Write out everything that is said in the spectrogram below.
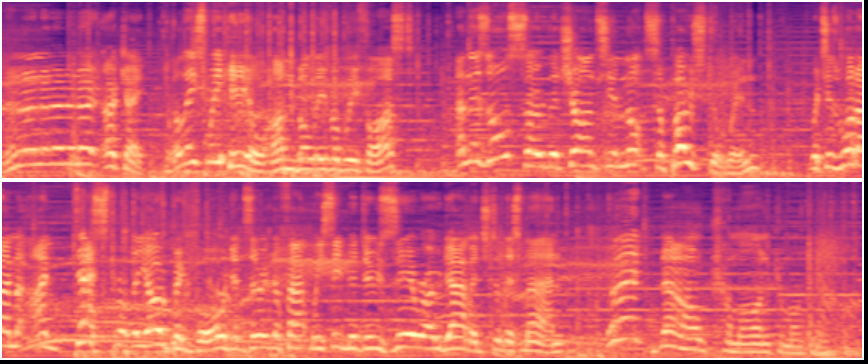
No, no, no, no, no, no. Okay, at least we heal unbelievably fast. And there's also the chance you're not supposed to win, which is what I'm I'm desperately hoping for, considering the fact we seem to do zero damage to this man. But no, come on, come on, come on.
